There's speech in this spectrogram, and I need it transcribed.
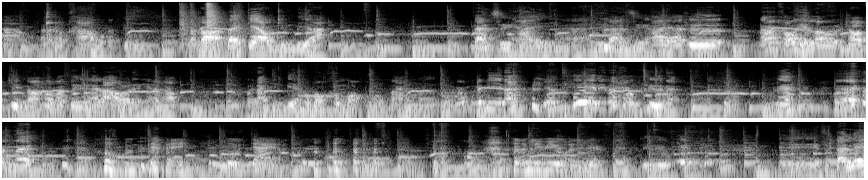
ข้าวแล้วทำกับข้าวปกติ แล้วก็ได้แก้วกินเบียร์แฟนซื้อให้ อ่าอันนี่แฟนซื้อให้ก็คือนะเขาเห็นเราชอบกินเนาะเขาก็ซื้อให้เราอะไรอย่างเงี้ยนะครับไปนั่งกินเบียร์เขาบอกเขาเหมาะกับผมมากว่าผมว่ามันก็ดีนะเท่ดีนะผมถือเนี่ยเนี่ยเนี่ยภูมิใจภูมิใจเหรอะรีวิวอะรีวิวรีวิวนี่สไตล์เล่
